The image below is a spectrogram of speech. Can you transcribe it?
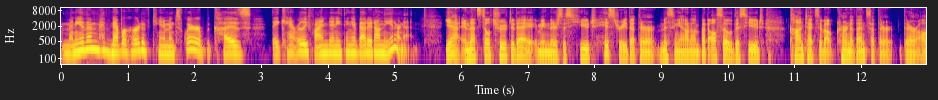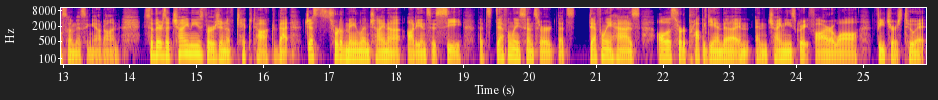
many of them have never heard of Tiananmen Square because they can't really find anything about it on the internet. Yeah, and that's still true today. I mean, there's this huge history that they're missing out on, but also this huge context about current events that they're they're also missing out on. So there's a Chinese version of TikTok that just sort of mainland China audiences see. That's definitely censored. That's definitely has all those sort of propaganda and, and Chinese Great Firewall features to it.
